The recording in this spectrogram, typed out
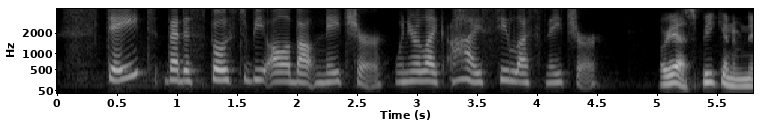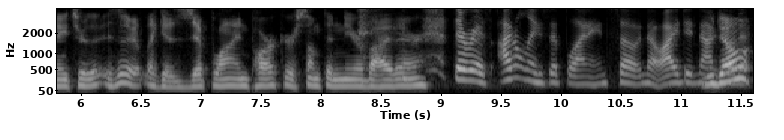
state that is supposed to be all about nature when you're like, ah, I see less nature. Oh yeah, speaking of nature, is there like a zip line park or something nearby there? There is. I don't like zip lining, so no, I did not. you don't?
